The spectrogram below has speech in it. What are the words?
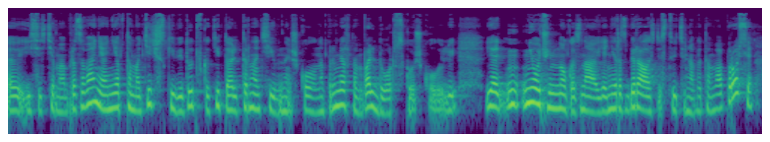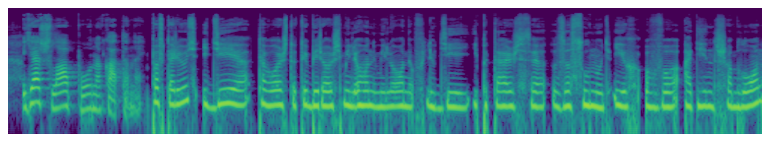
э, и системы образования, они автоматически ведут в какие-то альтернативные школы, например, там, Вальдорфскую школу. Или... Я не очень много знаю, я не разбиралась действительно в этом вопросе. Я шла по накатанной. Повторюсь, идея того, что ты берешь миллионы миллионов людей людей и пытаешься засунуть их в один шаблон,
